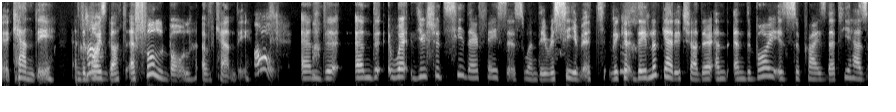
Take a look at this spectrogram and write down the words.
uh, candy and the Huh. boys got a full bowl of candy. Oh. And uh, and you should see their faces when they receive it because they look at each other and and the boy is surprised that he has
